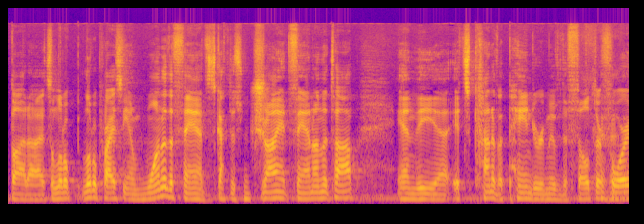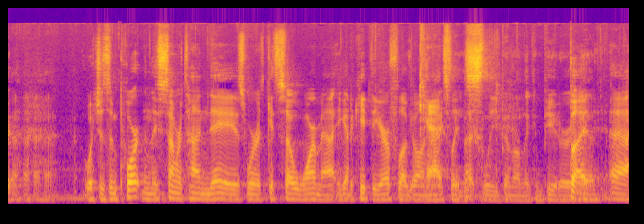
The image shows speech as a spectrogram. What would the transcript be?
but uh, it's a little little pricey. And one of the fans, it's got this giant fan on the top, and the uh, it's kind of a pain to remove the filter for it, which is important in these summertime days where it gets so warm out. You got to keep the airflow going Cat's nicely. But, sleeping on the computer but again. uh,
